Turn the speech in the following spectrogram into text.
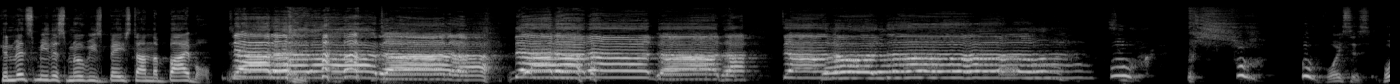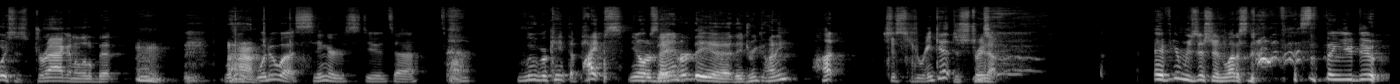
Convince me this movie's based on the Bible. Voices, voices dragging a little bit. What do, what do uh, singers do to lubricate the pipes? You know what I'm saying? Heard they uh, they drink honey, Hunt, just drink it. just straight up. hey, if you're a musician, let us know if that's the thing you do.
